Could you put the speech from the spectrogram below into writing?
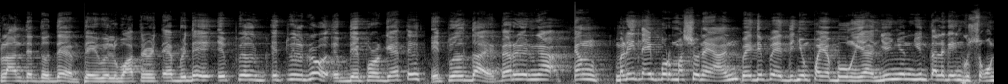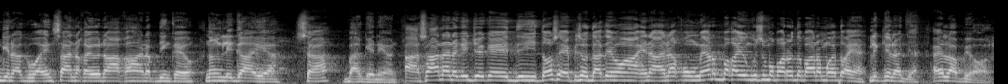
planted to them. They will water it every day. It will it will grow. If they forget it, it will die. Pero yun nga, yung maliit na impormasyon na yan, pwede pwede yung payabungi yan. Yun yun, yun talaga yung gusto kong ginagawa. And sana kayo nakakahanap din kayo ng ligaya sa bagay na yun. Ah, sana nag-enjoy kayo dito sa episode natin mga inaanak. Kung meron pa kayong gusto mapanood na parang mga to, ayan, click nyo lang dyan. I love you all.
